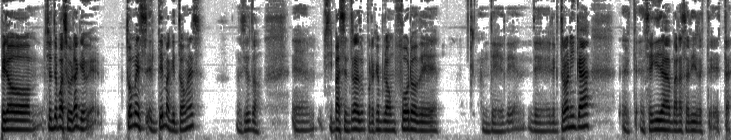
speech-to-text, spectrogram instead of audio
Pero yo te puedo asegurar que tomes el tema que tomes, ¿no es cierto? Eh, si vas a entrar, por ejemplo, a un foro de, de, electrónica, este, enseguida van a salir este, esta,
